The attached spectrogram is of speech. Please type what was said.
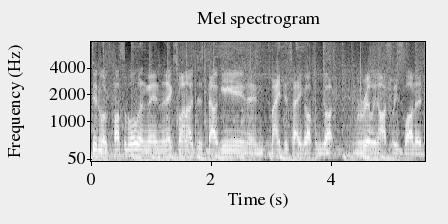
Didn't look possible and then the next one I just dug in and made the takeoff and got really nicely slotted.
